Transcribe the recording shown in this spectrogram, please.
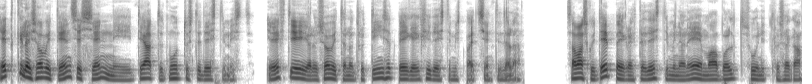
hetkel ei soovita NCCN-i teatud muutuste testimist ja FDA ei ole soovitanud rutiinset PGX-i testimist patsientidele. samas kui TP-krehte testimine on EMA poolt suunitlusega.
